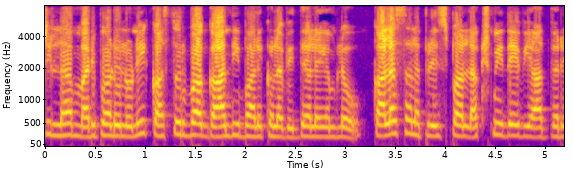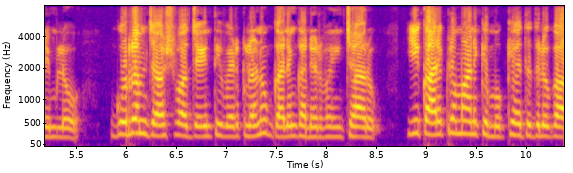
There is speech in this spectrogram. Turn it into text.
జిల్లా మరిపాడులోని కస్తూర్బా గాంధీ బాలికల విద్యాలయంలో కళాశాల ప్రిన్సిపాల్ లక్ష్మీదేవి ఆధ్వర్యంలో గుర్రం జాషువా జయంతి వేడుకలను ఘనంగా నిర్వహించారు. ఈ కార్యక్రమానికి ముఖ్య అతిథులుగా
